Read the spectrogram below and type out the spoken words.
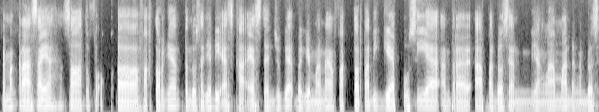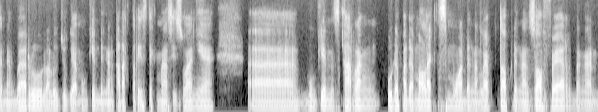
memang kerasa ya salah satu uh, faktornya tentu saja di SKS dan juga bagaimana faktor tadi gap usia antara apa dosen yang lama dengan dosen yang baru, lalu juga mungkin dengan karakteristik mahasiswanya. Uh, mungkin sekarang udah pada melek semua dengan laptop, dengan software, dengan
